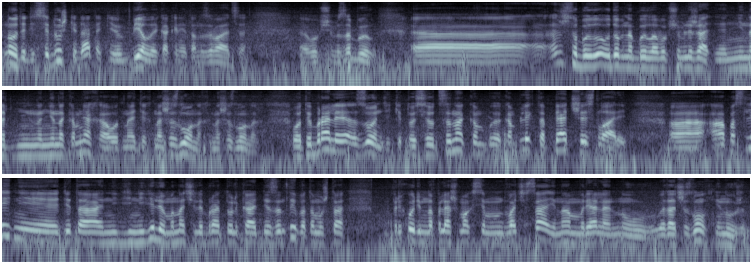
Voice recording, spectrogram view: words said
ну, вот эти сидушки, да, такие белые, как они там называются, в общем, забыл. Э, чтобы удобно было, в общем, лежать не на, не на камнях, а вот на этих, на шезлонах, на шезлонах. Вот, и брали зонтики, то есть цена комплекта 5-6 ларей. А, а последние где-то неделю мы начали брать только одни зонты, потому что приходим на пляж максимум 2 часа, и нам реально, ну, этот шезлонг не нужен.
